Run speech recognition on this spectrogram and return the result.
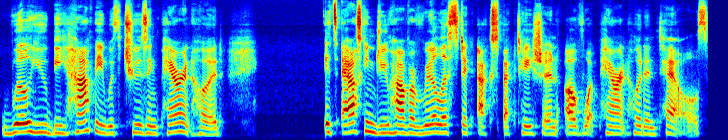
will you be happy with choosing parenthood it's asking do you have a realistic expectation of what parenthood entails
